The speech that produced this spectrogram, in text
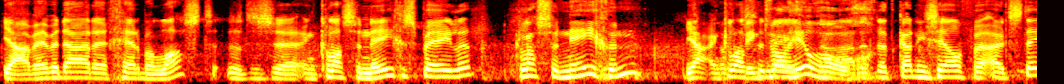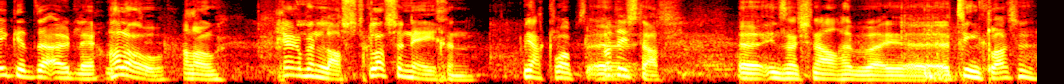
Ja, we hebben daar Gerben Last. Dat is een klasse 9-speler. Klasse 9? Ja, een dat klasse klinkt wel heel hoog. Dat, dat, kan hij zelf uitstekend uitleggen. Hallo. Hallo. Gerben Last, klasse 9. Ja, klopt. Wat is dat? Uh, internationaal hebben wij uh, tien klassen.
